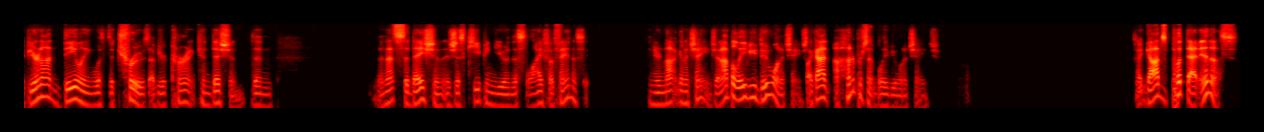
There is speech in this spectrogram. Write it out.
if you're not dealing with the truth of your current condition, then then that sedation is just keeping you in this life of fantasy and you're not going to change and i believe you do want to change like i 100% believe you want to change. Like god's put that in us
